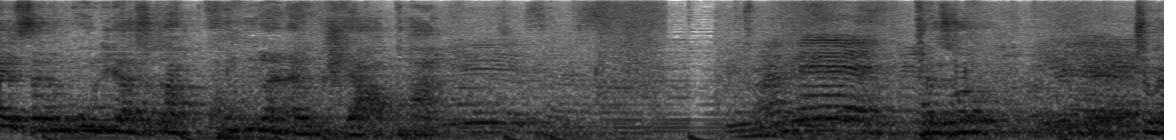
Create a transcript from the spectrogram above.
eyisala unkulunkulu yazi kakhulula nayo mhlapha phezo thiwa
